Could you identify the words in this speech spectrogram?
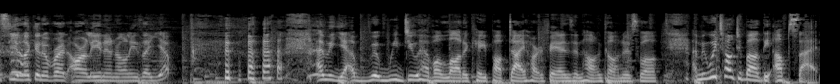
so you're looking over at Arlene, and Arlene's like, "Yep." I mean, yeah, we, do have a lot of K-pop diehard fans in Hong Kong as well. I mean, we talked about the upside,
